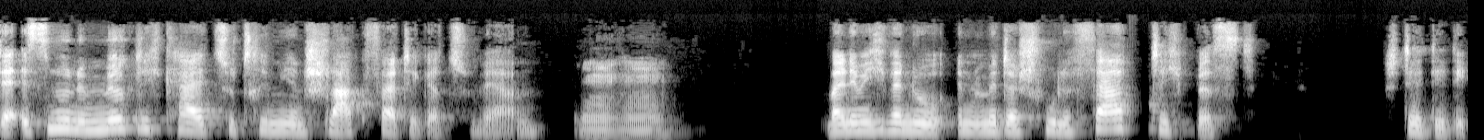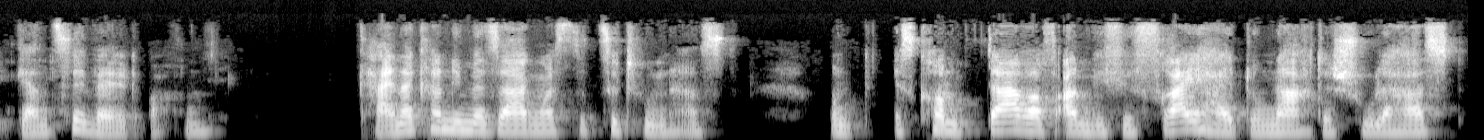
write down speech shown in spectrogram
der ist nur eine Möglichkeit zu trainieren, schlagfertiger zu werden. Mhm. Weil nämlich, wenn du in, mit der Schule fertig bist, steht dir die ganze Welt offen. Keiner kann dir mehr sagen, was du zu tun hast. Und es kommt darauf an, wie viel Freiheit du nach der Schule hast,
